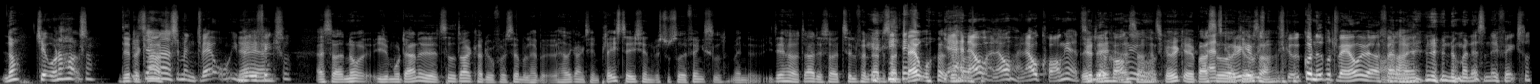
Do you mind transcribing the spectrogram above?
Nå, til at underholde sig. det er da Så han klart. havde simpelthen en dværg i, Ja, med i ja. fængsel. Altså, nu, i moderne tid, der kan du for eksempel have, have adgang til en Playstation, hvis du sidder i fængsel. Men øh, i det her, der er det så et tilfælde, der er det så en dværg. ja, han er jo, han er jo, han er jo konge, det er det. konge. Altså, jo. han skal jo ikke øh, bare han sidde og kede sig. vi skal jo ikke gå ned på dværge i hvert fald, Nej, når man er sådan i fængsel.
